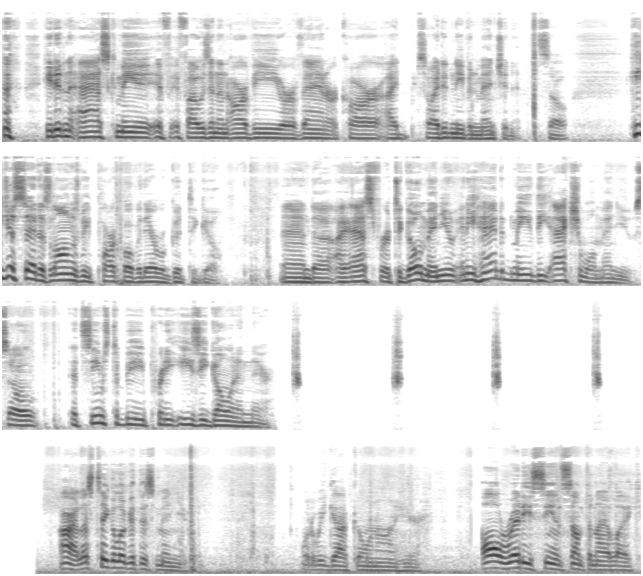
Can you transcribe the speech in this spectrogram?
he didn't ask me if, if I was in an RV or a van or a car, I, so I didn't even mention it. So he just said, as long as we park over there, we're good to go. And uh, I asked for a to-go menu, and he handed me the actual menu. So it seems to be pretty easy going in there. All right, let's take a look at this menu. What do we got going on here? Already seeing something I like.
